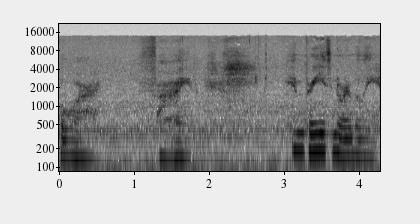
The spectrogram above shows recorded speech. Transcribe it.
four. And breathe normally.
